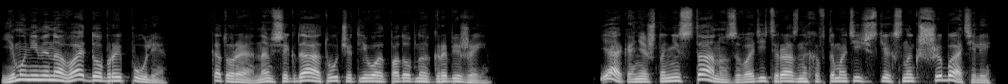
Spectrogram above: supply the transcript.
Ему не миновать доброй пули, которая навсегда отучит его от подобных грабежей. Я, конечно, не стану заводить разных автоматических сногсшибателей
